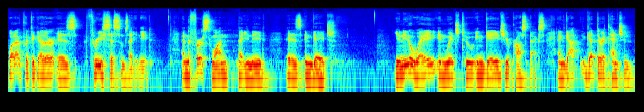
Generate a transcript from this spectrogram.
what I've put together is three systems that you need. And the first one that you need is engage. You need a way in which to engage your prospects and get, get their attention.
